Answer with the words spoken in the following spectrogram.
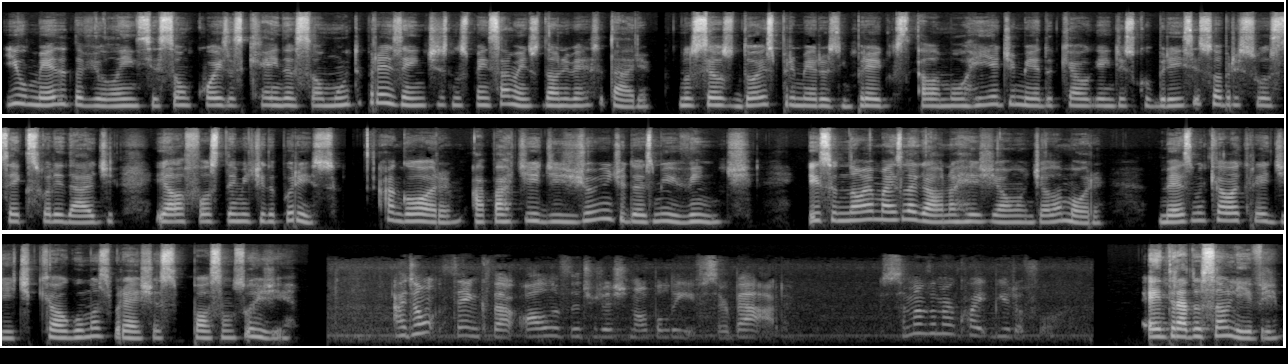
e o medo da violência são coisas que ainda são muito presentes nos pensamentos da universitária. Nos seus dois primeiros empregos, ela morria de medo que alguém descobrisse sobre sua sexualidade e ela fosse demitida por isso. Agora, a partir de junho de 2020, isso não é mais legal na região onde ela mora, mesmo que ela acredite que algumas brechas possam surgir. I don't think that all of the traditional beliefs are bad. Some of them are quite beautiful. Em tradução livre,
